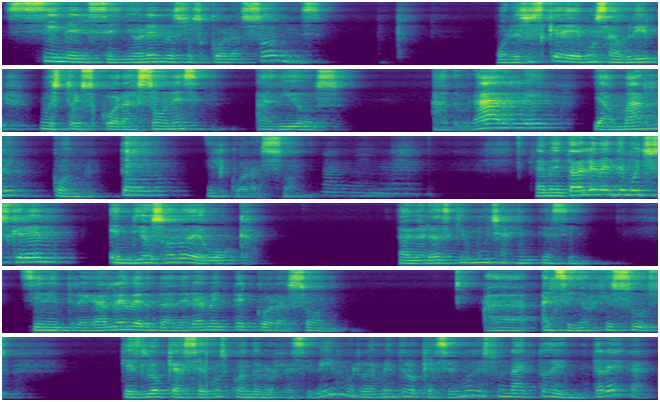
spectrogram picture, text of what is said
sin el Señor en nuestros corazones. Por eso es que debemos abrir nuestros corazones a Dios, adorarle y amarle con todo el corazón. Lamentablemente muchos creen en Dios solo de boca. La verdad es que mucha gente así, sin entregarle verdaderamente corazón al Señor Jesús, que es lo que hacemos cuando lo recibimos. Realmente lo que hacemos es un acto de entrega,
